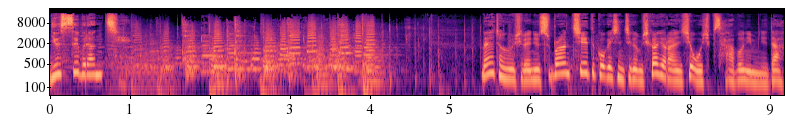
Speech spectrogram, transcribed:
뉴스 브런치 네, 정용실의 뉴스 브런치 듣고 계신 지금 시각 11시 54분입니다.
